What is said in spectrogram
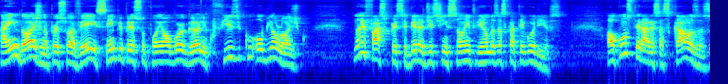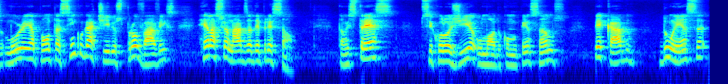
A endógena, por sua vez, sempre pressupõe algo orgânico, físico ou biológico. Não é fácil perceber a distinção entre ambas as categorias. Ao considerar essas causas, Murray aponta cinco gatilhos prováveis relacionados à depressão. Então, estresse, psicologia, o modo como pensamos, pecado, doença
